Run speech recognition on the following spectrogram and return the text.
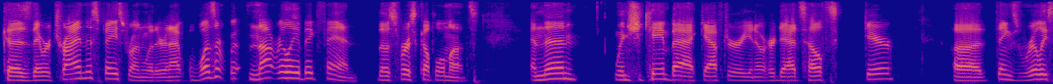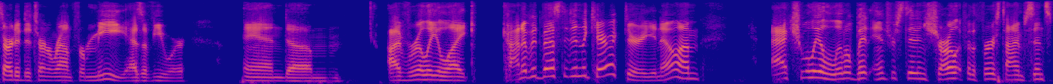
because they were trying this face run with her, and I wasn't not really a big fan those first couple of months. And then when she came back after you know her dad's health scare, uh, things really started to turn around for me as a viewer, and um, I've really like kind of invested in the character. You know, I'm actually a little bit interested in Charlotte for the first time since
